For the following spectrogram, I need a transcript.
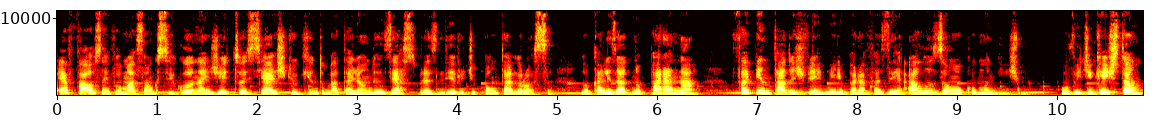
É falsa a informação que circula nas redes sociais que o 5 Batalhão do Exército Brasileiro de Ponta Grossa, localizado no Paraná, foi pintado de vermelho para fazer alusão ao comunismo. O vídeo em questão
